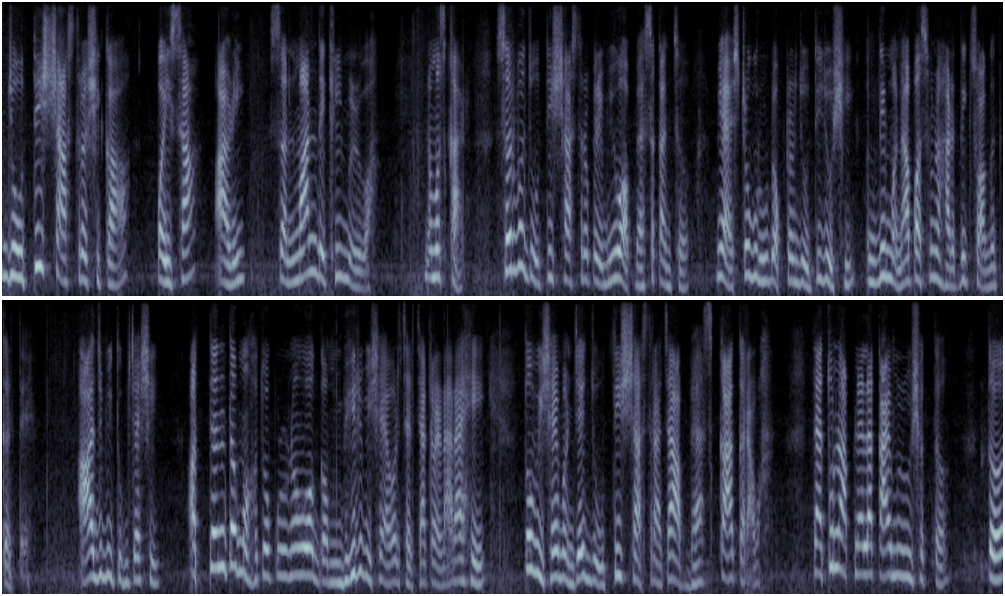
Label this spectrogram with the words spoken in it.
ज्योतिषशास्त्र शिका पैसा आणि सन्मान देखील मिळवा. नमस्कार. सर्व ज्योतिषशास्त्रप्रेमी व अभ्यासकांचं मी ॲस्ट्रोगुरू डॉक्टर ज्योती जोशी अगदी मनापासून हार्दिक स्वागत करते. आज मी तुमच्याशी अत्यंत महत्त्वपूर्ण व गंभीर विषयावर चर्चा करणार आहे. तो विषय म्हणजे ज्योतिषशास्त्राचा अभ्यास का करावा? त्यातून आपल्याला काय मिळू शकतं? तर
